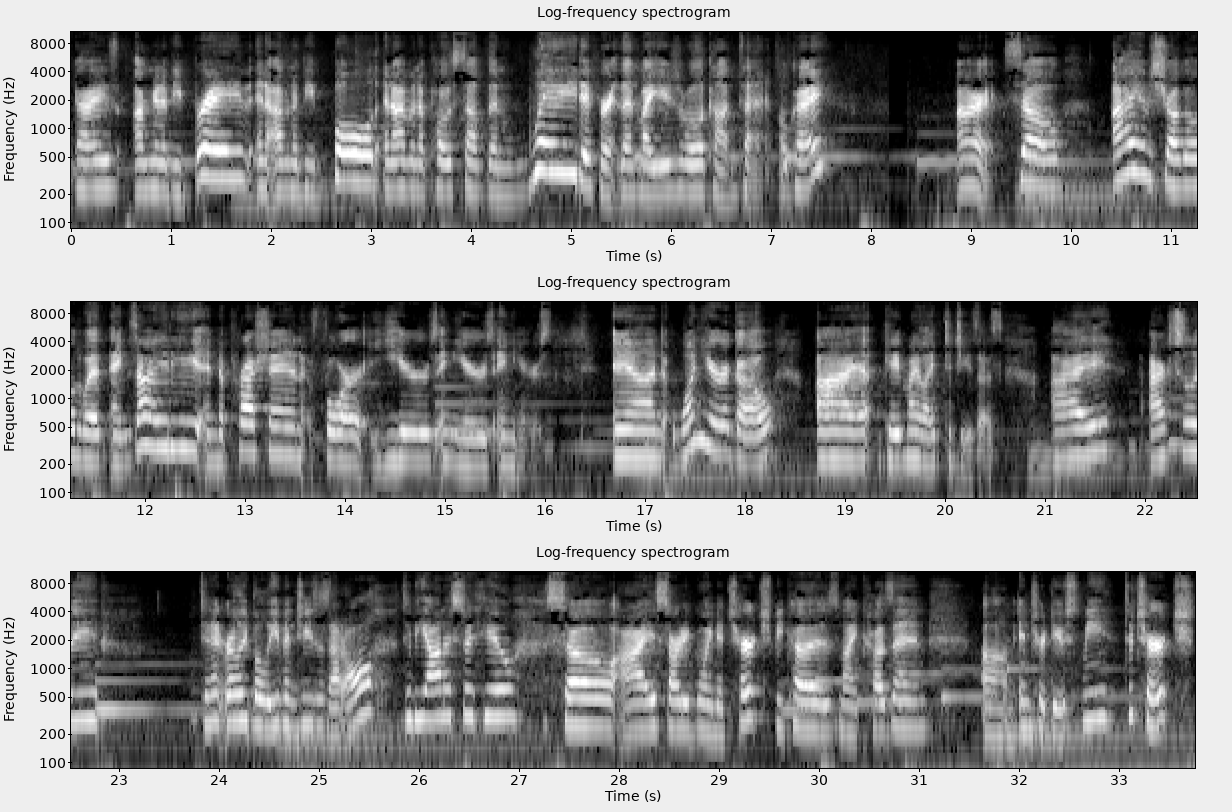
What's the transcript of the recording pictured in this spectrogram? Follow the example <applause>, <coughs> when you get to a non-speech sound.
Guys, I'm gonna be brave and I'm gonna be bold and I'm gonna post something way different than my usual content, okay? Alright, so I have struggled with anxiety and depression for years and years and years. And one year ago, I gave my life to Jesus. I actually didn't really believe in Jesus at all, to be honest with you. So I started going to church because my cousin um, introduced me to church.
